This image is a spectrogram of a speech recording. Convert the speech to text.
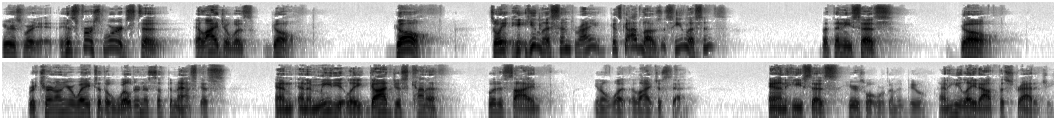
here's where his first words to Elijah was go. Go. So he, he, he listened, right? Because God loves us. He listens. But then he says, go. Return on your way to the wilderness of Damascus. And, and immediately, God just kind of put aside, you know, what Elijah said. And he says, here's what we're going to do. And he laid out the strategy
